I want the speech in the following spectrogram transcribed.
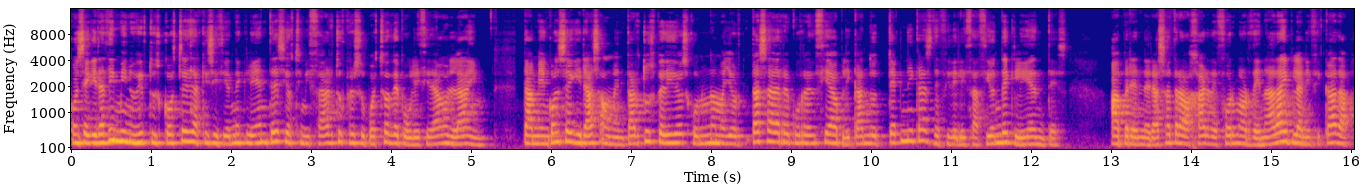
Conseguirás disminuir tus costes de adquisición de clientes y optimizar tus presupuestos de publicidad online. También conseguirás aumentar tus pedidos con una mayor tasa de recurrencia aplicando técnicas de fidelización de clientes. Aprenderás a trabajar de forma ordenada y planificada,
